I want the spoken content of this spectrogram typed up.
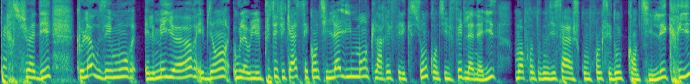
persuadé que là où Zemmour est le meilleur, eh bien, ou là où il est le plus efficace, c'est quand il alimente la réflexion, quand il fait de l'analyse. Moi, quand on me dit ça, je comprends que c'est donc quand il écrit.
